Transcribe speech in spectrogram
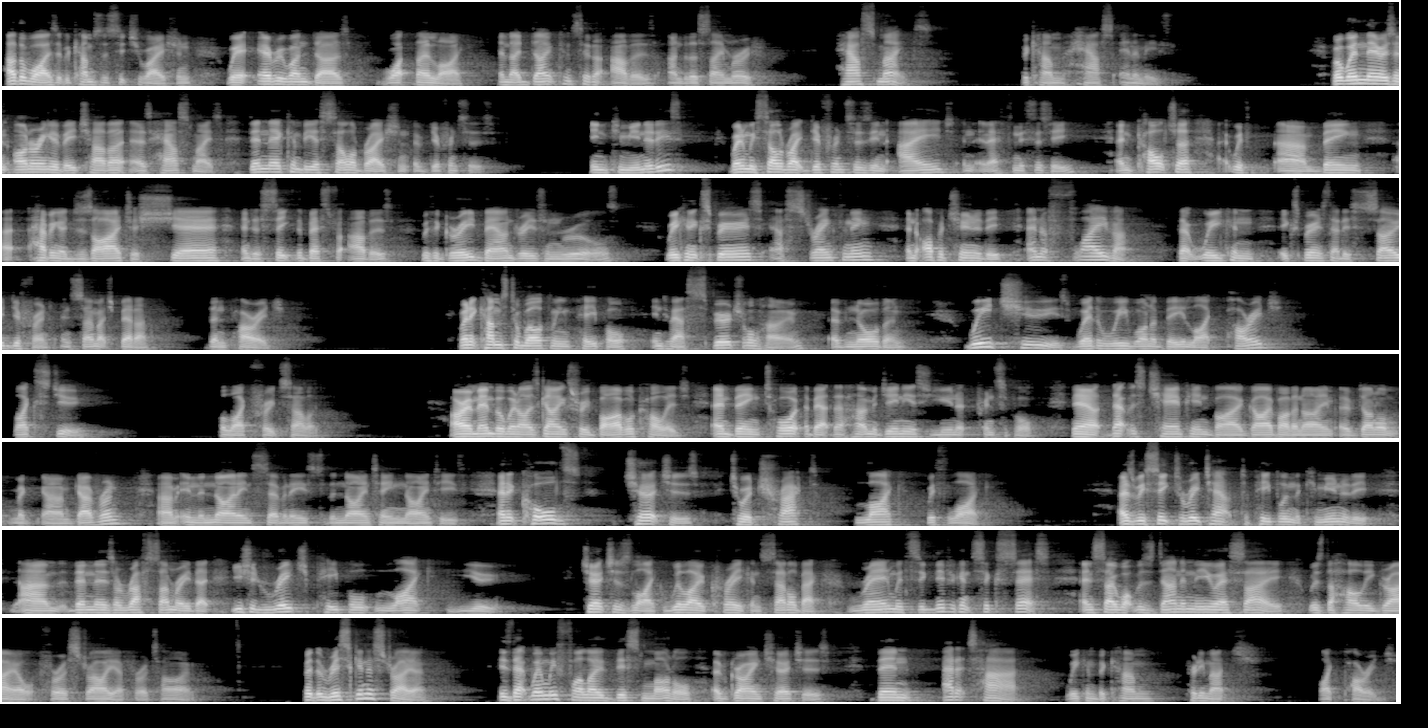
Otherwise, it becomes a situation where everyone does what they like and they don't consider others under the same roof. Housemates become house enemies. But when there is an honouring of each other as housemates, then there can be a celebration of differences. In communities, when we celebrate differences in age and, ethnicity and culture, with um, being uh, having a desire to share and to seek the best for others, with agreed boundaries and rules, we can experience a strengthening, an opportunity, and a flavour that we can experience that is so different and so much better than porridge. When it comes to welcoming people into our spiritual home of Northern, we choose whether we want to be like porridge, like stew, or like fruit salad. I remember when I was going through Bible college and being taught about the homogeneous unit principle. Now, that was championed by a guy by the name of Donald McGavran um, in the 1970s to the 1990s. And it calls churches to attract like with like. As we seek to reach out to people in the community, um, then there's a rough summary that you should reach people like you. Churches like Willow Creek and Saddleback ran with significant success. And so, what was done in the USA was the holy grail for Australia for a time. But the risk in Australia is that when we follow this model of growing churches, then at its heart, we can become pretty much like porridge.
